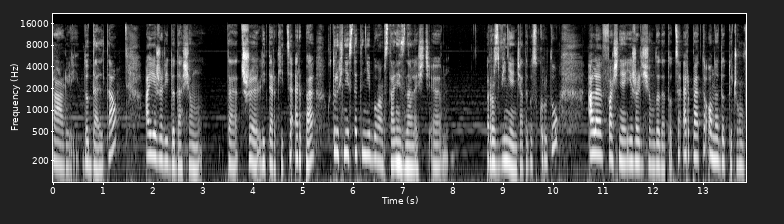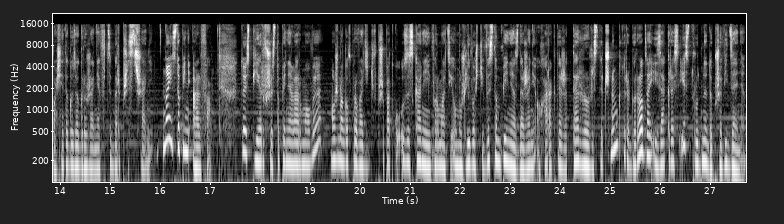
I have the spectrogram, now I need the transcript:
Charlie do Delta, a jeżeli doda się te trzy literki CRP, których niestety nie byłam w stanie znaleźć rozwinięcia tego skrótu, ale właśnie jeżeli się doda to CRP, to one dotyczą właśnie tego zagrożenia w cyberprzestrzeni. No i stopień alfa. To jest pierwszy stopień alarmowy. Można go wprowadzić w przypadku uzyskania informacji o możliwości wystąpienia zdarzenia o charakterze terrorystycznym, którego rodzaj i zakres jest trudny do przewidzenia,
